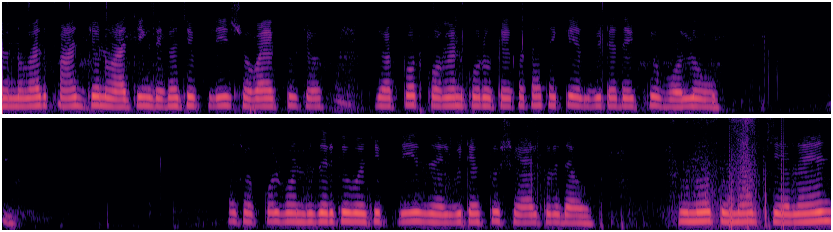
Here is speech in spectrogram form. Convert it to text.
ধন্যবাদ। পাঁচজন ওয়াচিং দেখাচ্ছে প্লিজ সবাই একটু ঝটপট কমেন্ট করো, কে কোথা থেকে এলবিটা দেখছ বলো। সকল বন্ধুদেরকে বলছি প্লিজ এলবিটা একটু শেয়ার করে দাও। শুনো তোমার চ্যালেঞ্জ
